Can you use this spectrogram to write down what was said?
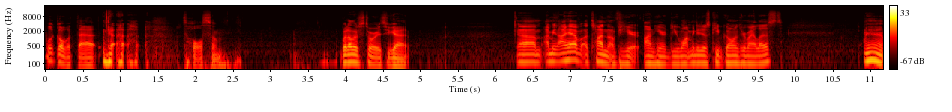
we'll go with that. It's wholesome. What other stories you got? um, I mean, I have a ton of here on here. Do you want me to just keep going through my list? Yeah.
